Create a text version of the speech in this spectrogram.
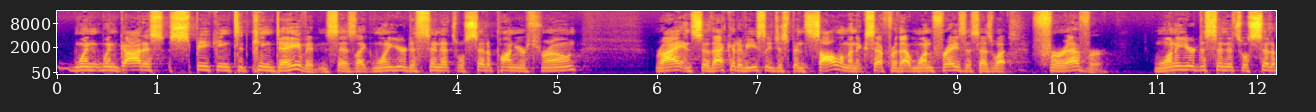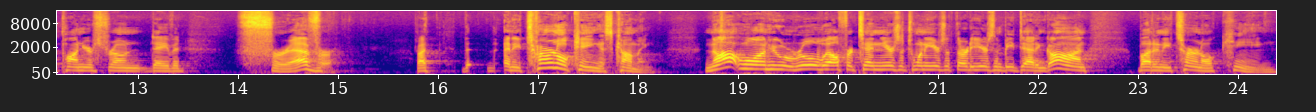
when, when God is speaking to King David and says, like, one of your descendants will sit upon your throne, right? And so that could have easily just been Solomon, except for that one phrase that says, what? Forever. One of your descendants will sit upon your throne, David, forever. Right? An eternal king is coming. Not one who will rule well for 10 years or 20 years or 30 years and be dead and gone, but an eternal king,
